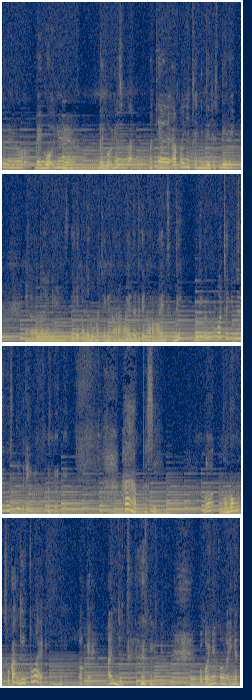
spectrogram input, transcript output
Si Leo begonya ya. Begonya suka ngece apa ngecengin diri sendiri. Ya nggak apa ya guys. Daripada gue ngecengin orang lain dan bikin orang lain sedih mendingan gue ngecengin diri gue sendiri. Hah apa sih? Lo ngomong suka gitu lah oke lanjut. Pokoknya kalau inget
